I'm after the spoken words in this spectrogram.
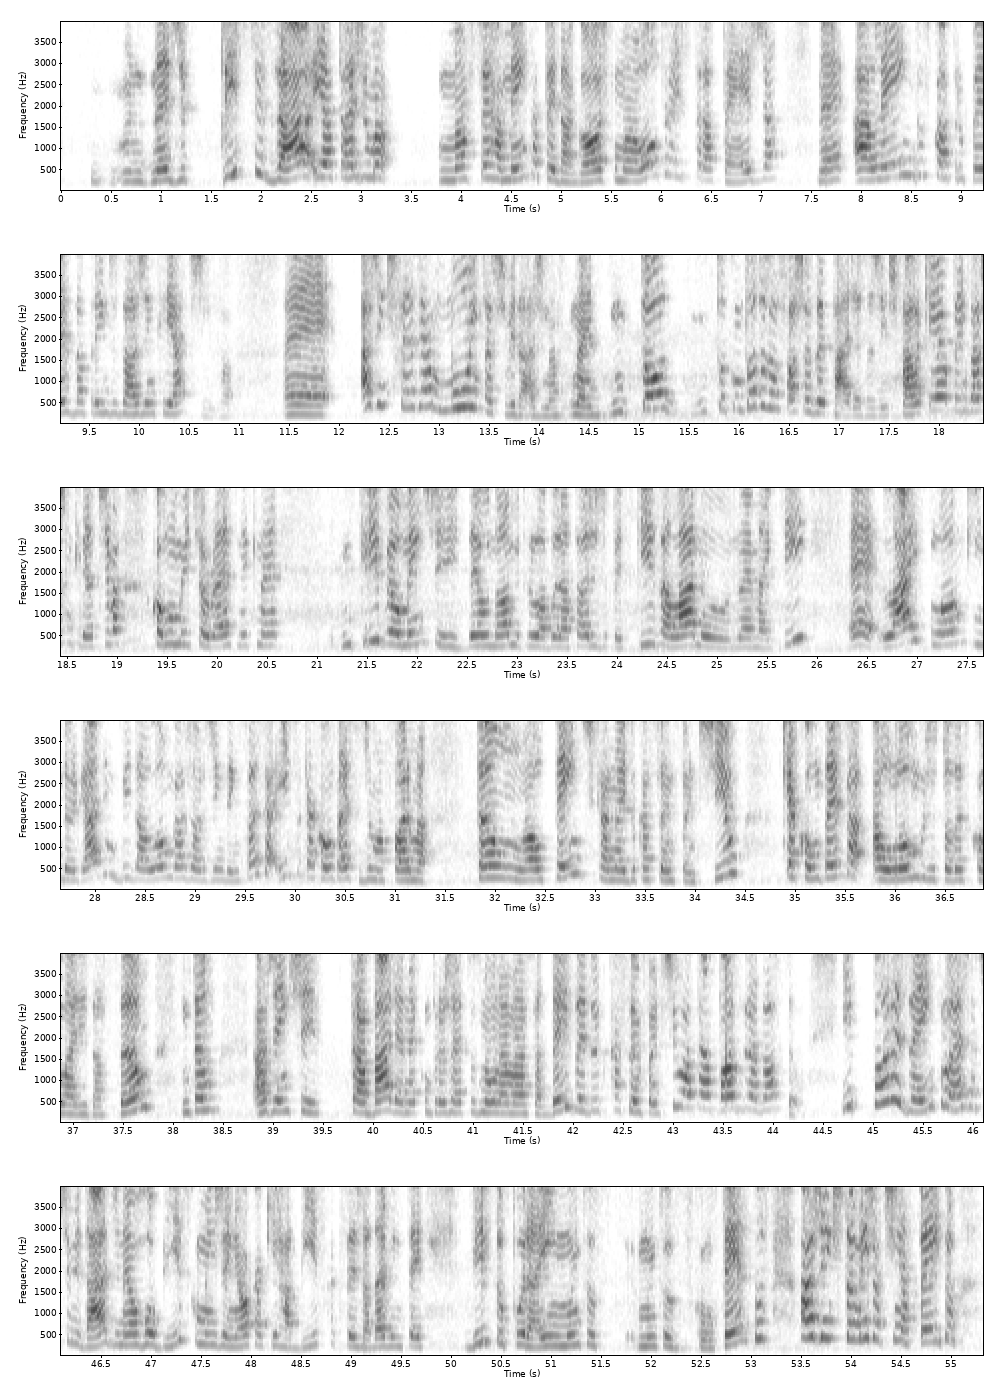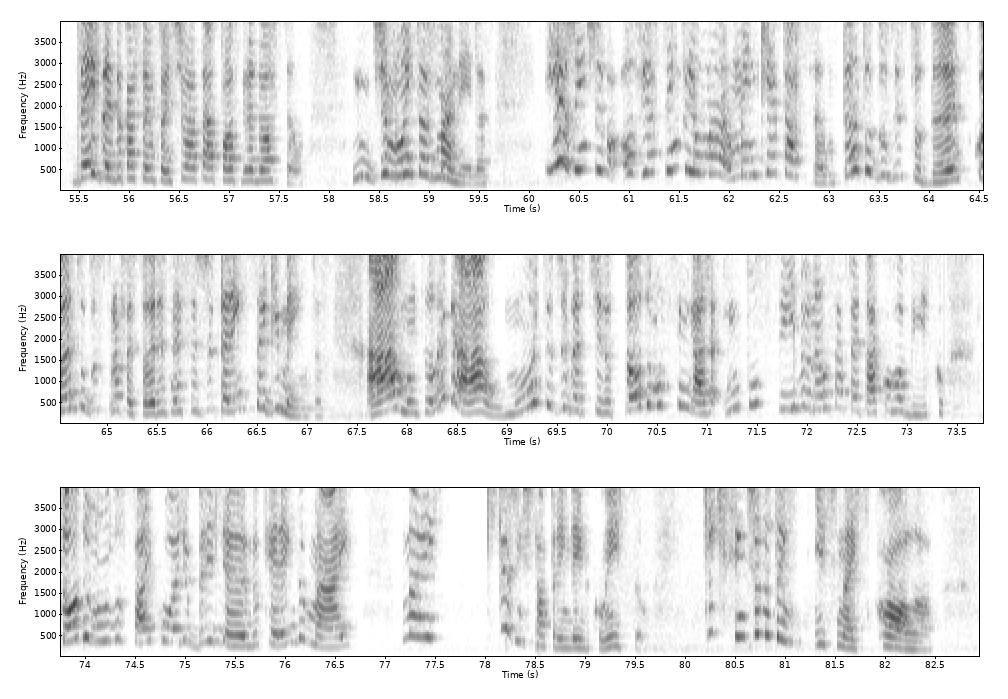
né, de precisar ir atrás de uma, uma ferramenta pedagógica, uma outra estratégia, né, além dos quatro P's da aprendizagem criativa? É, a gente fez é muita atividade na, em to, to, com todas as faixas etárias. A gente fala que a aprendizagem criativa, como o Mitchell Resnick, né, incrivelmente deu nome para o laboratório de pesquisa lá no, no MIT, é Lifelong Kindergarten, vida longa ao jardim da infância. Isso que acontece de uma forma tão autêntica na educação infantil, que aconteça ao longo de toda a escolarização. Então, a gente trabalha né, com projetos mão na massa desde a educação infantil até a pós-graduação. E, por exemplo, essa atividade, né, o Robisco, uma engenhoca que rabisca, que vocês já devem ter visto por aí em muitos, muitos contextos, a gente também já tinha feito desde a educação infantil até a pós-graduação, de muitas maneiras. E a gente ouvia sempre uma, uma inquietação, tanto dos estudantes quanto dos professores nesses diferentes segmentos. Ah, muito legal, muito divertido, todo mundo se engaja, impossível não se afetar com o robisco, todo mundo sai com o olho brilhando, querendo mais. Mas o que, que a gente está aprendendo com isso? Que, que sentido tem isso na escola?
